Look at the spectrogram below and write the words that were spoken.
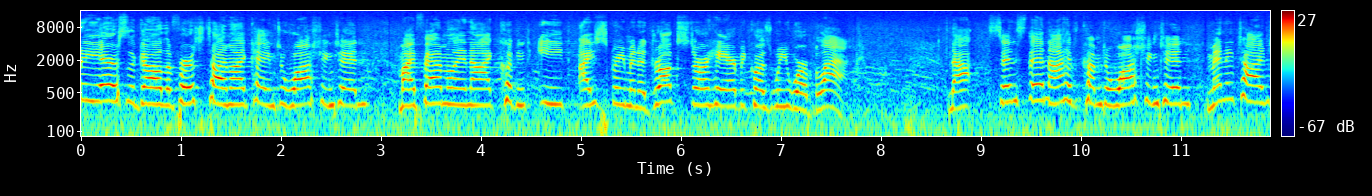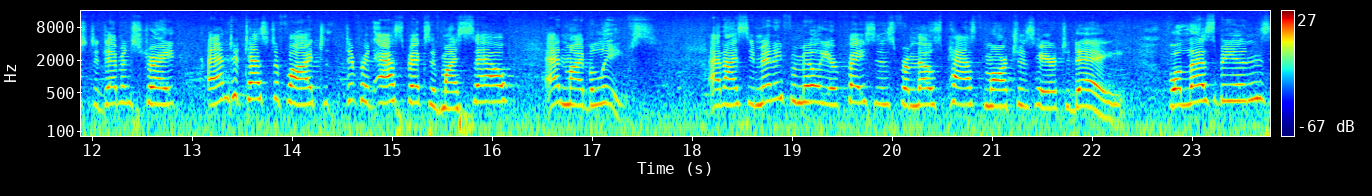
30 years ago, the first time I came to Washington, my family and I couldn't eat ice cream in a drugstore here because we were black. Now, since then, I have come to Washington many times to demonstrate and to testify to different aspects of myself and my beliefs. And I see many familiar faces from those past marches here today. For lesbians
